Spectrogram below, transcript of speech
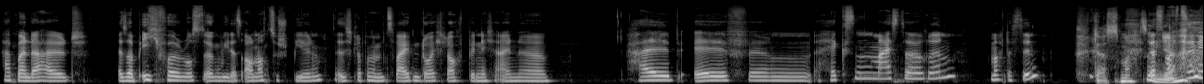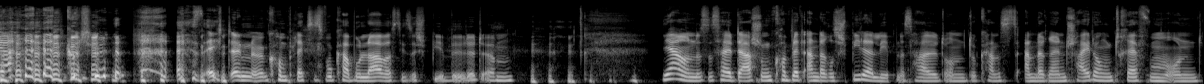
hat man da halt also habe ich voll Lust, irgendwie das auch noch zu spielen. Also ich glaube, beim zweiten Durchlauf bin ich eine halbelfen Hexenmeisterin. Macht das Sinn? Das macht Sinn, das ja. Macht Sinn, ja. Gut. Es ist echt ein äh, komplexes Vokabular, was dieses Spiel bildet. Ähm. Ja, und es ist halt da schon ein komplett anderes Spielerlebnis halt und du kannst andere Entscheidungen treffen und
